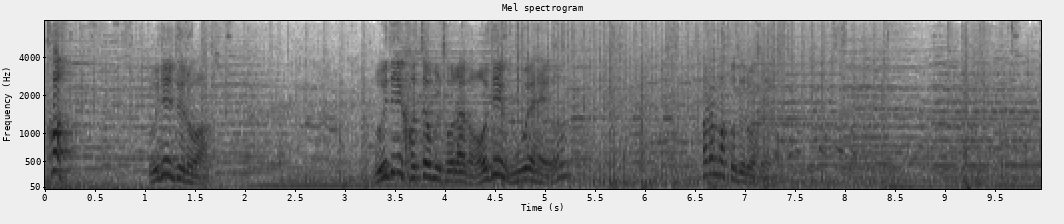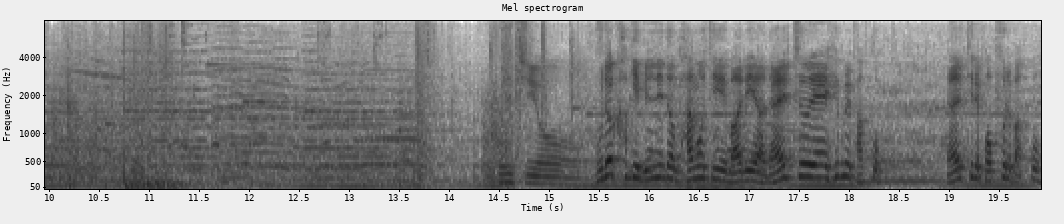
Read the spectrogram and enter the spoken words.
컷! 어딜 들어와 어딜 거점을 돌아가 어딜 우회해 응? 사람 맞고 들어오세요 보지요 무력하게 밀리던 방어팀의 말이야 날트의 힘을 받고 날트의 버프를 받고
